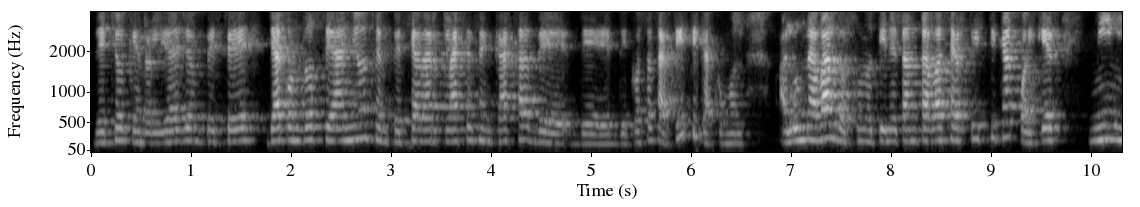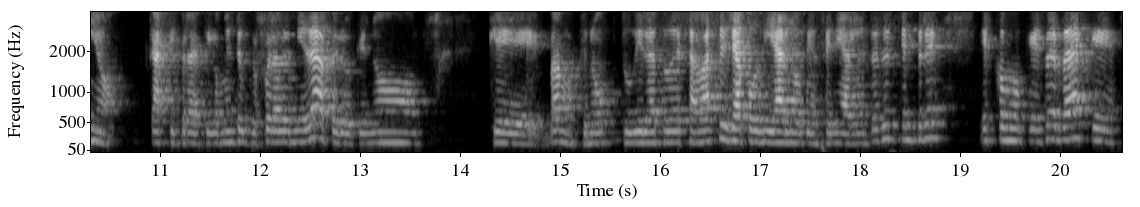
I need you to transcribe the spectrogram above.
De hecho, que en realidad yo empecé, ya con 12 años, empecé a dar clases en casa de, de- de cosas artísticas, como alumna Waldorf, uno tiene tanta base artística, cualquier niño, casi prácticamente, aunque fuera de mi edad, pero que no, que, vamos, que no tuviera toda esa base, ya podía algo que enseñarlo. Entonces siempre es como que es verdad que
